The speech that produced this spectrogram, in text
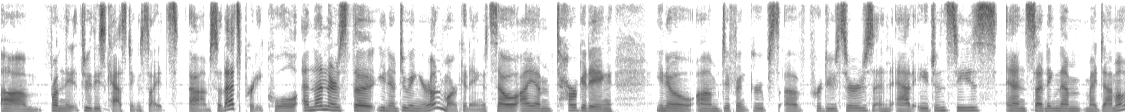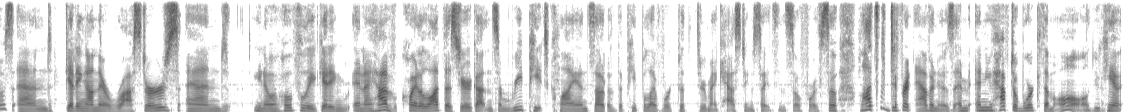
um, from the through these casting sites. Um, so that's pretty cool. And then there's the you know doing your own marketing. So i am targeting you know, um, different groups of producers and ad agencies and sending them my demos and getting on their rosters and you know, hopefully getting, and I have quite a lot this year, gotten some repeat clients out of the people I've worked with through my casting sites and so forth. So lots of different avenues, and, and you have to work them all. You can't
